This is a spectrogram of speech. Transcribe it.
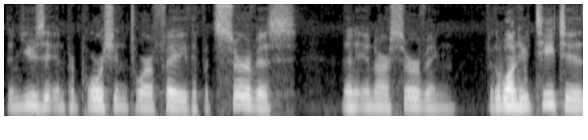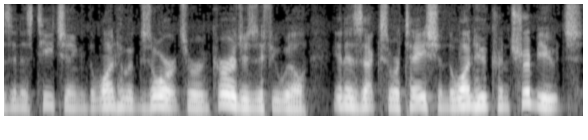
then use it in proportion to our faith. If it's service, then in our serving. For the one who teaches in his teaching, the one who exhorts or encourages, if you will, in his exhortation, the one who contributes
